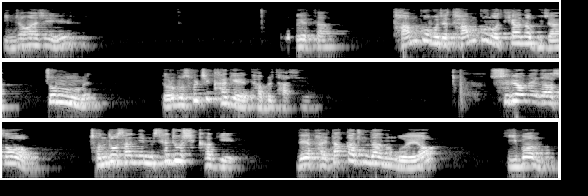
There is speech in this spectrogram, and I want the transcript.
인정하지. 모르겠다. 다음 거 보자. 다음 건 어떻게 하나 보자. 좀 여러분 솔직하게 답을 다세요. 수련회 가서 전도사님 세조식 하기. 내 발 닦아준다는 거예요? 2번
